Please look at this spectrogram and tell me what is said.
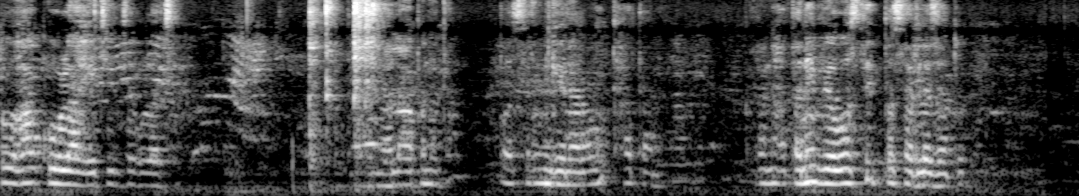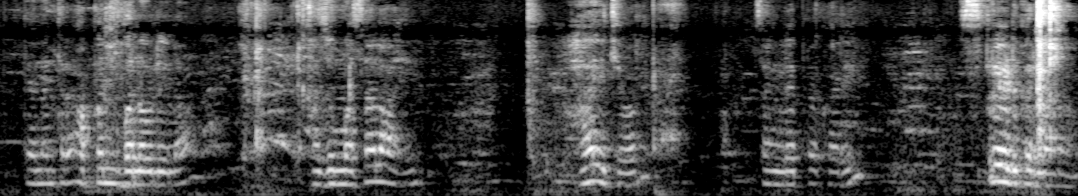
तो हा कोळ आहे चिंच गोळाचा. याला आपण आता पसरून घेणार आहोत हाताने. कारण हाताने व्यवस्थित पसरला जातो. त्यानंतर आपण बनवलेला हा जो मसाला आहे हा याच्यावर चांगल्या प्रकारे स्प्रेड करणार आहोत.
